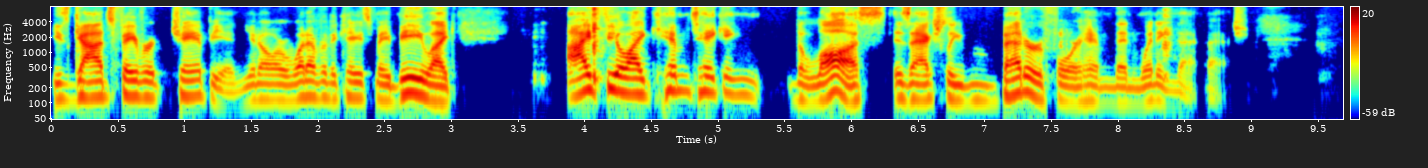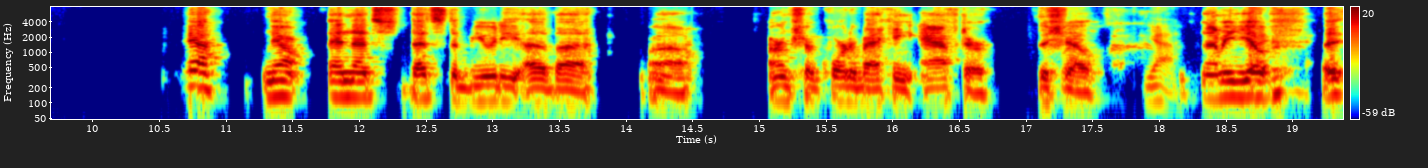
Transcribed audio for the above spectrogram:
He's God's favorite champion, you know, or whatever the case may be. Like, I feel like him taking the loss is actually better for him than winning that match. Yeah, no, and that's that's the beauty of uh, uh, armchair quarterbacking after the show. Yeah, I mean, you know,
